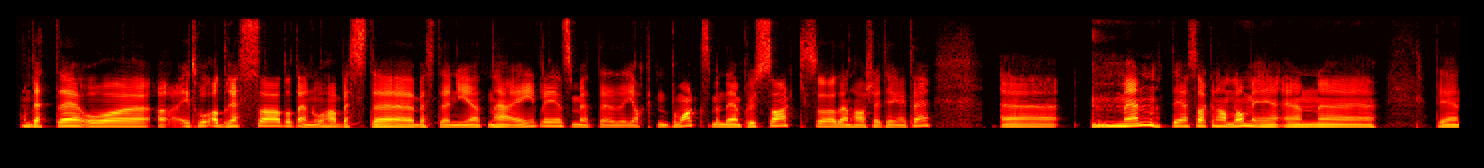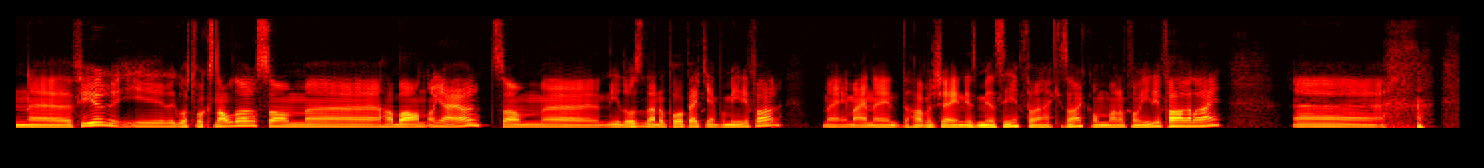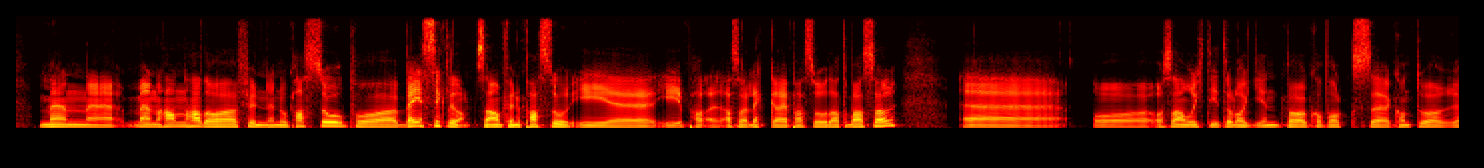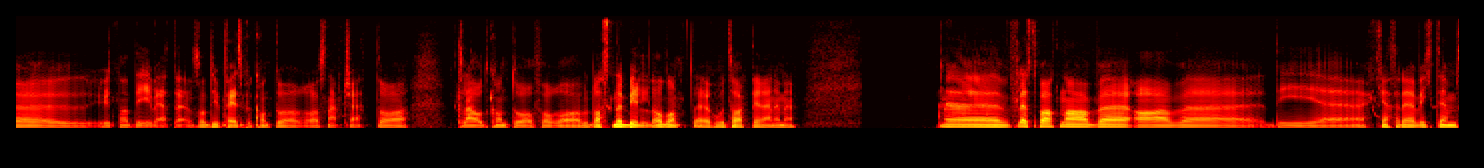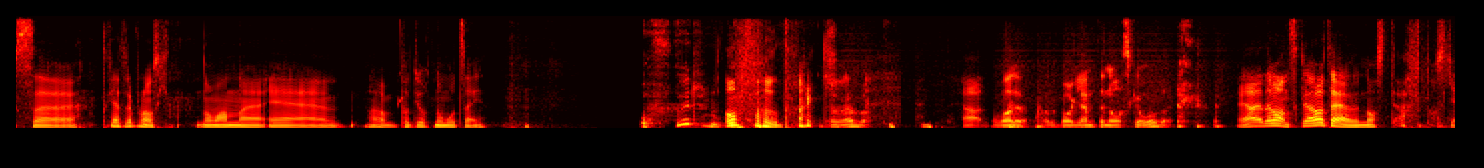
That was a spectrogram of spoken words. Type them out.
om dette og eh, Jeg tror adressa.no har beste, beste nyheten her, egentlig, som heter Jakten på maks, men det er en plussak, så den har ikke jeg tilgang til. Uh, men det saken handler om, er en eh, Det er en uh, fyr i godt voksen alder som uh, har barn og greier, som uh, Nidaros.no påpeker en familiefar. Men jeg mener det har vel ikke egentlig så mye å si for en hekkesak om man er familiefar eller ei. Uh, men, eh, men han har da funnet noe passord på Basically, da, så har han funnet passord i, eh, i pa, Altså lekka i passorddatabaser. Eh, og, og så har han brukt de til å logge inn på folks eh, kontoer uh, uten at de vet det. Sånn type Facebook-kontoer og Snapchat og Cloud-kontoer for å laste ned bilder, da. Det er hovedsakelig regner jeg med. Uh, flesteparten av, uh, av uh, de Hva heter det? Victims Hva heter det på norsk? Når man er, har fått gjort noe mot seg. Offer? Offer, takk. Ja, Og var det, har du bare glemt det norske ordet? ja, det er vanskelig av og til. Norsk, norsk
